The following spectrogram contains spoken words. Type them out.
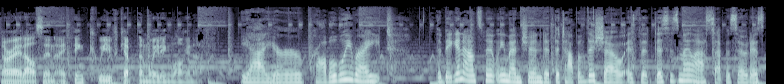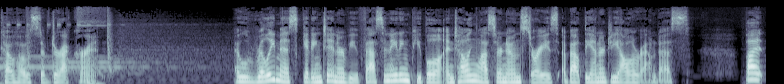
All right, Allison, I think we've kept them waiting long enough. Yeah, you're probably right. The big announcement we mentioned at the top of the show is that this is my last episode as co host of Direct Current. I will really miss getting to interview fascinating people and telling lesser known stories about the energy all around us. But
